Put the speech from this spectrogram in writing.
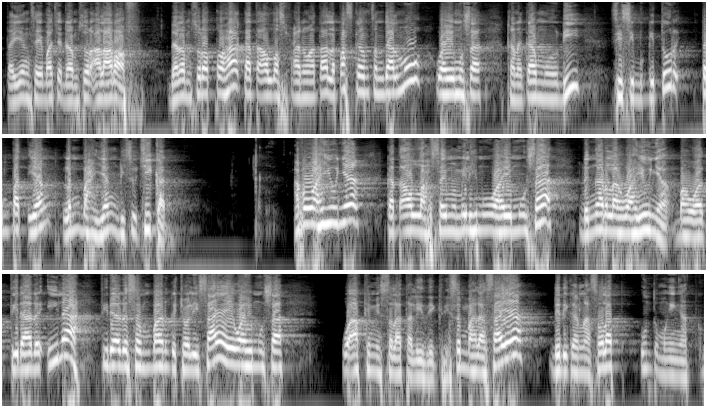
tadi yang saya baca dalam surah Al-Araf. Dalam surat Toha kata Allah Subhanahu wa taala lepaskan sendalmu wahai Musa karena kamu di sisi bukit Tur tempat yang lembah yang disucikan apa wahyunya? Kata Allah, saya memilihmu wahai Musa, dengarlah wahyunya bahwa tidak ada ilah, tidak ada sembahan kecuali saya ya wahai Musa. Wa aqimi salat li dzikri. Sembahlah saya, dirikanlah salat untuk mengingatku.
